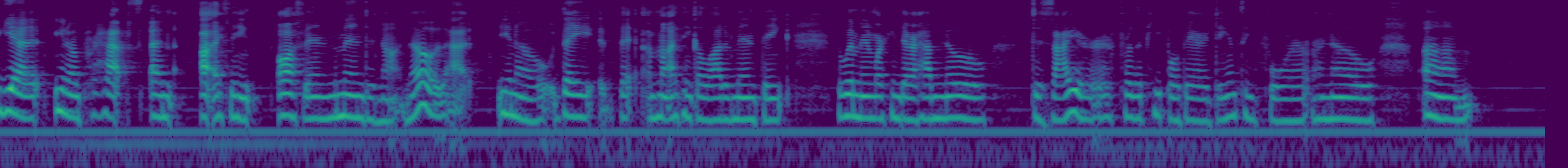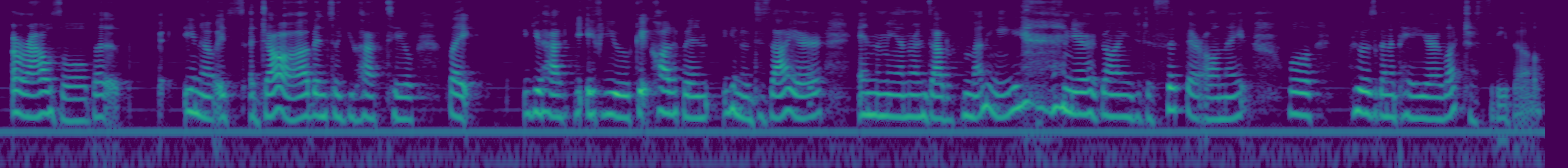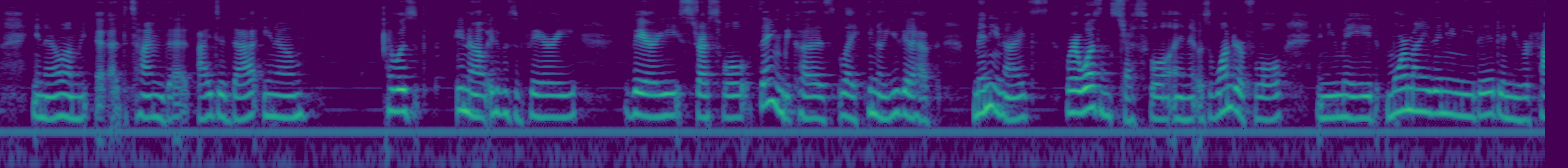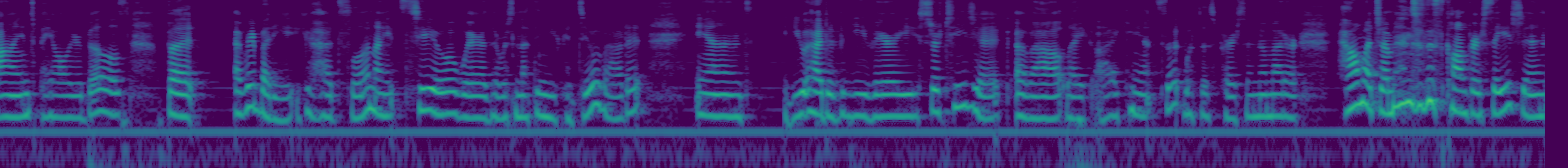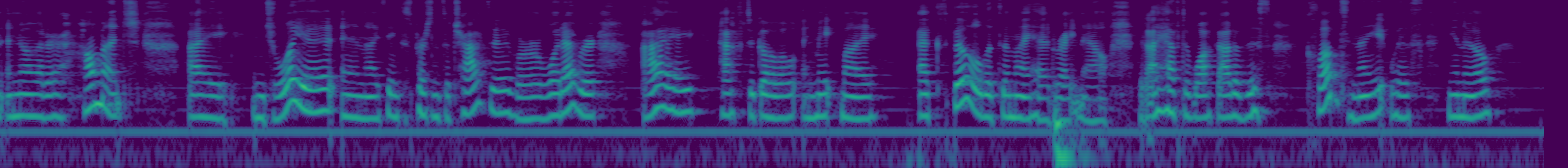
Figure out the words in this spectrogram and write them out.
Yet, you know, perhaps, and I think often the men did not know that. You know, they, they um, I think a lot of men think the women working there have no desire for the people they're dancing for or no um, arousal, but you know it's a job and so you have to like you have if you get caught up in you know desire and the man runs out of money and you're going to just sit there all night well who is going to pay your electricity bill? You know i mean at the time that i did that you know it was you know it was a very very stressful thing because like you know you gotta have many nights where it wasn't stressful and it was wonderful and you made more money than you needed and you were fine to pay all your bills. But everybody, you had slow nights too where there was nothing you could do about it. And you had to be very strategic about like i can't sit with this person no matter how much i'm into this conversation and no matter how much i enjoy it and i think this person's attractive or whatever i have to go and make my X bill that's in my head right now that I have to walk out of this club tonight with, you know,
